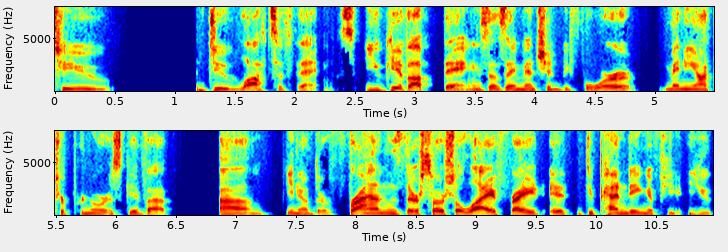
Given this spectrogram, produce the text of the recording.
to do lots of things. You give up things, as I mentioned before. Many entrepreneurs give up, um, you know, their friends, their social life, right? It depending if you you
